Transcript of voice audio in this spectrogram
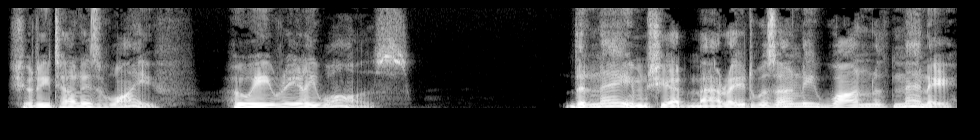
Should he tell his wife who he really was? The name she had married was only one of many,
